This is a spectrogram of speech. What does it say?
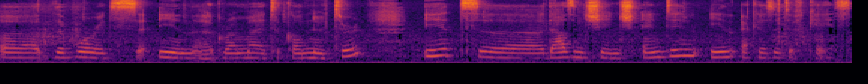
uh, the words in grammatical neuter it uh, doesn't change ending in accusative case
